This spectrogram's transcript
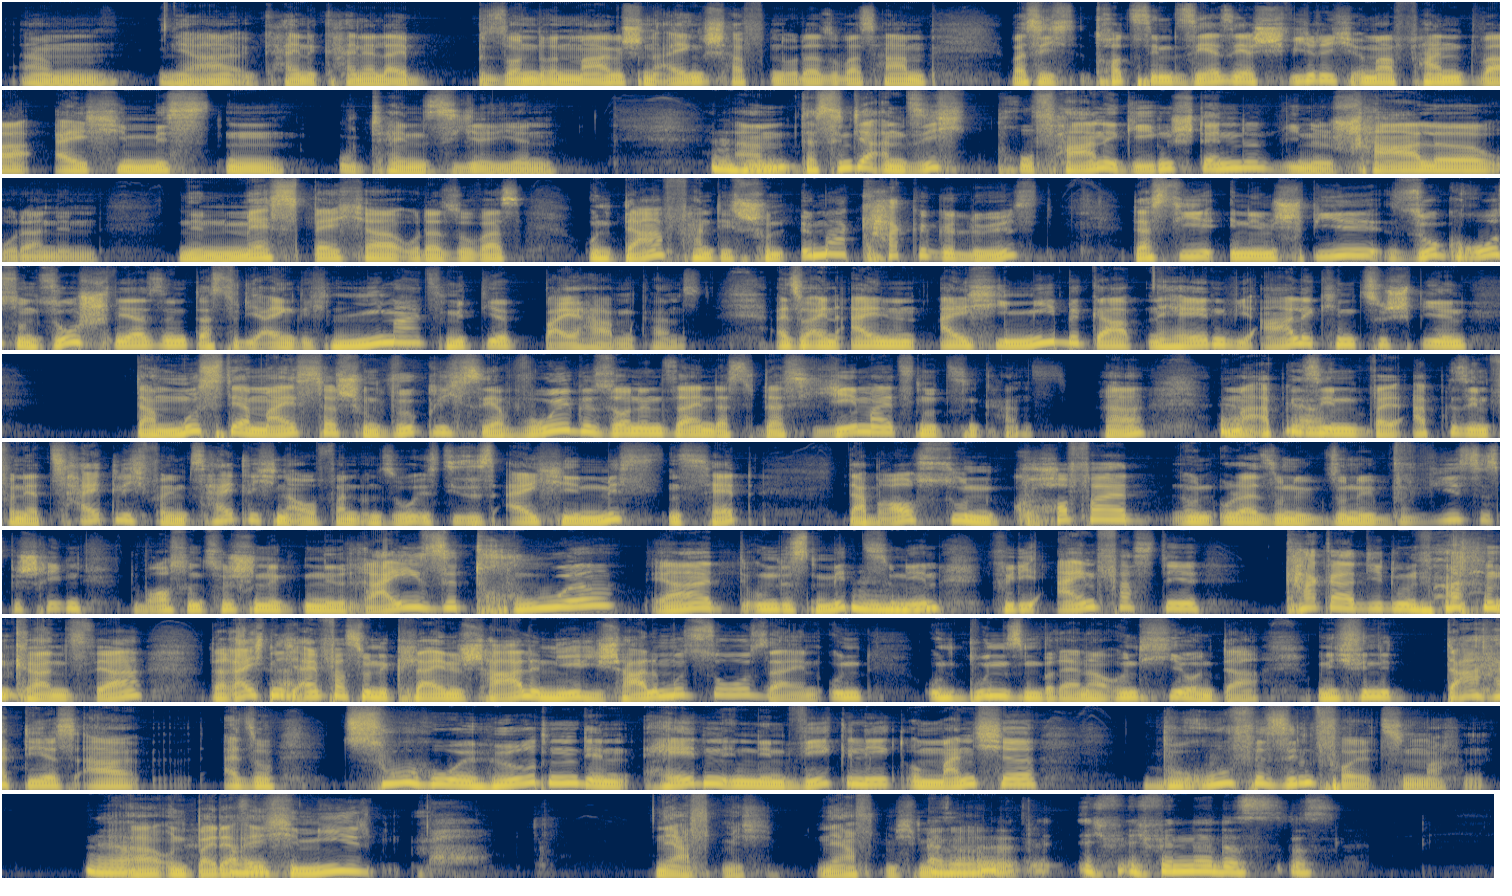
ähm, ja keine, keinerlei besonderen magischen Eigenschaften oder sowas haben, was ich trotzdem sehr, sehr schwierig immer fand, war Alchemisten-Utensilien. Mhm. Ähm, das sind ja an sich profane Gegenstände, wie eine Schale oder einen, einen Messbecher oder sowas. Und da fand ich es schon immer kacke gelöst, dass die in dem Spiel so groß und so schwer sind, dass du die eigentlich niemals mit dir beihaben kannst. Also einen, einen alchemiebegabten Helden wie Arlekin zu spielen, da muss der Meister schon wirklich sehr wohlgesonnen sein, dass du das jemals nutzen kannst. Ja, ja mal abgesehen, ja. weil abgesehen von der zeitlich, von dem zeitlichen Aufwand und so, ist dieses Alchemisten-Set da brauchst du einen Koffer und, oder so eine, so eine, wie ist das beschrieben? Du brauchst so inzwischen eine, eine Reisetruhe, ja, um das mitzunehmen mhm. für die einfachste Kacker, die du machen kannst, ja. Da reicht nicht ja. einfach so eine kleine Schale, nee, die Schale muss so sein und, und Bunsenbrenner und hier und da. Und ich finde, da hat DSA also zu hohe Hürden den Helden in den Weg gelegt, um manche Berufe sinnvoll zu machen. Ja. ja und bei der Aber Alchemie nervt mich nervt mich mega. Also ich, ich finde, dass, dass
